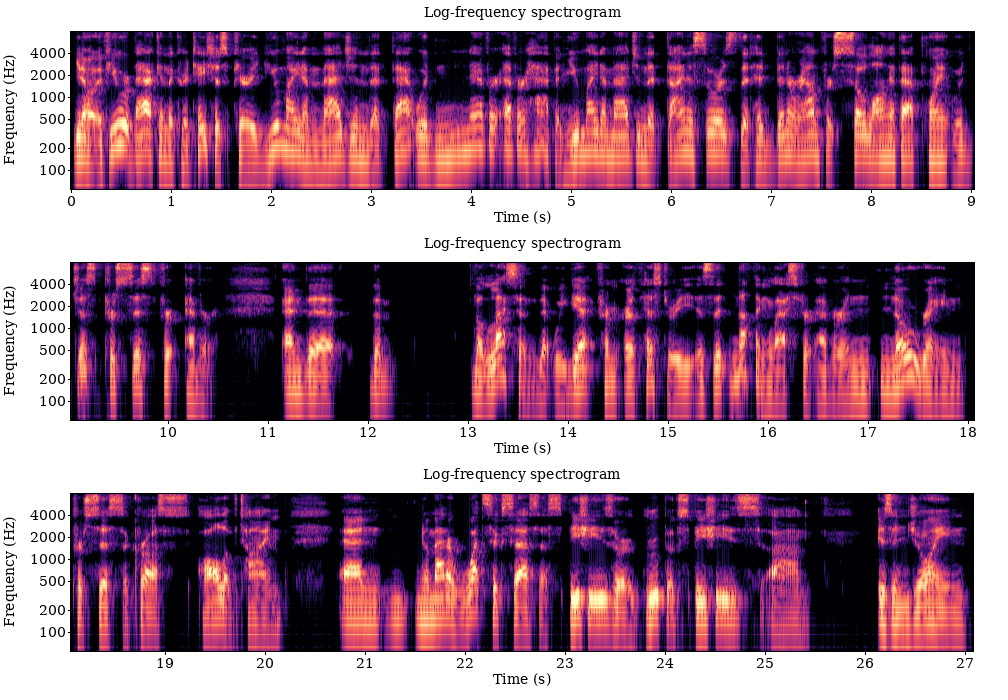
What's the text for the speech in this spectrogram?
you know, if you were back in the Cretaceous period, you might imagine that that would never, ever happen. You might imagine that dinosaurs that had been around for so long at that point would just persist forever. And the, the, the lesson that we get from Earth history is that nothing lasts forever and no reign persists across all of time. And no matter what success a species or a group of species um, is enjoying,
